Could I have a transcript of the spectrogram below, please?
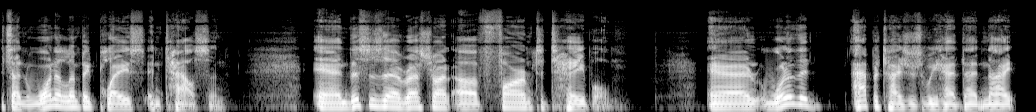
It's at One Olympic Place in Towson. And this is a restaurant of farm to table. And one of the appetizers we had that night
